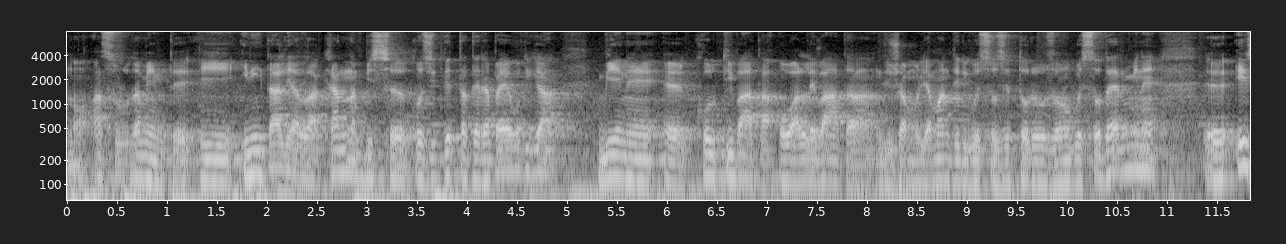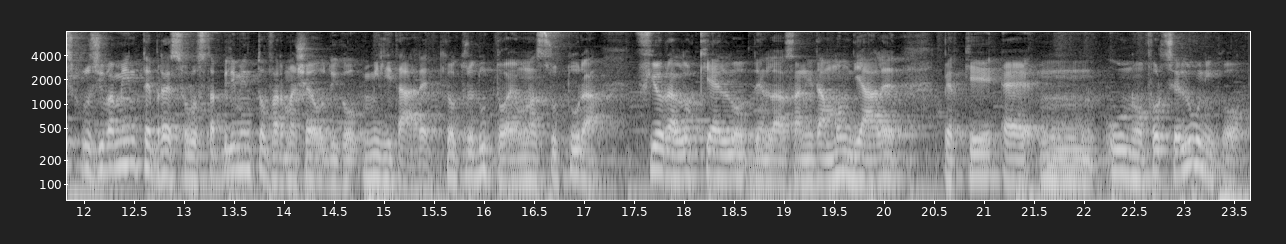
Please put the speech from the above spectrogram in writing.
No, assolutamente. In Italia la cannabis cosiddetta terapeutica viene eh, coltivata o allevata, diciamo gli amanti di questo settore usano questo termine, eh, esclusivamente presso lo stabilimento farmaceutico militare, che oltretutto è una struttura fiore all'occhiello della sanità mondiale perché è mh, uno, forse l'unico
